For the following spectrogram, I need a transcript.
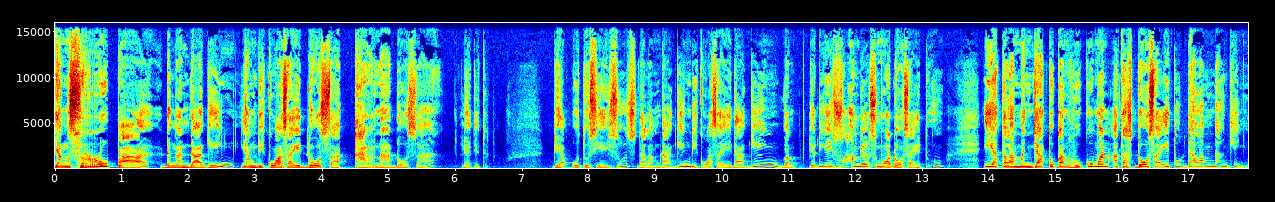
yang serupa dengan daging yang dikuasai dosa karena dosa. Lihat itu. Dia utus Yesus dalam daging, dikuasai daging. Jadi Yesus ambil semua dosa itu. Ia telah menjatuhkan hukuman atas dosa itu dalam daging.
